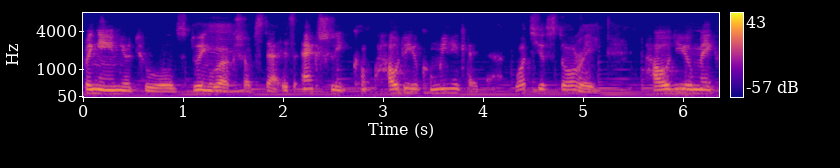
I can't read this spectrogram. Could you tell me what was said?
bringing in new tools, doing Mm. workshops there. It's actually co- how do you communicate that? What's your story? How do you make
